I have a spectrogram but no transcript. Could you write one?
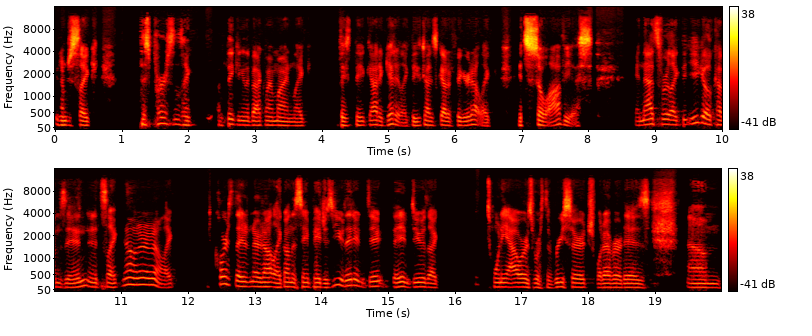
and I'm just like, this person's like, I'm thinking in the back of my mind, like, they they got to get it. Like these guys got to figure it out. Like it's so obvious. And that's where like the ego comes in, and it's like, no, no, no, no. Like, of course they're not like on the same page as you. They didn't do they didn't do like 20 hours worth of research, whatever it is. Um,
